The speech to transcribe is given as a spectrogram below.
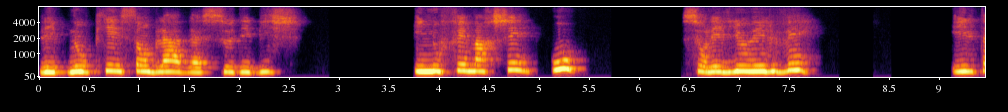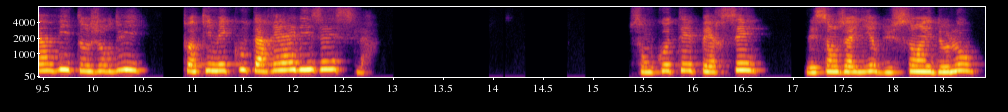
nos pieds semblables à ceux des biches. Il nous fait marcher où? Sur les lieux élevés. Et il t'invite aujourd'hui, toi qui m'écoutes, à réaliser cela. Son côté percé, laissant jaillir du sang et de l'eau.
